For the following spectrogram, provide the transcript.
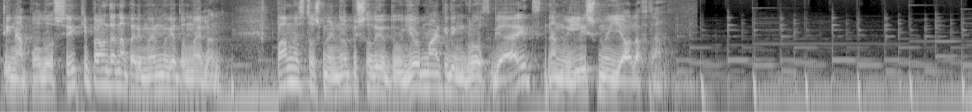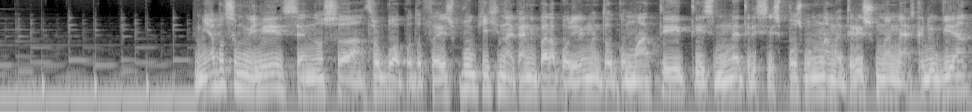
την απόδοση και πράγματα να περιμένουμε για το μέλλον. Πάμε στο σημερινό επεισόδιο του Your Marketing Growth Guide να μιλήσουμε για όλα αυτά. Μία από τις ομιλίες ενός ανθρώπου από το Facebook είχε να κάνει πάρα πολύ με το κομμάτι της μέτρησης. Πώς μπορούμε να μετρήσουμε με ακρίβεια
